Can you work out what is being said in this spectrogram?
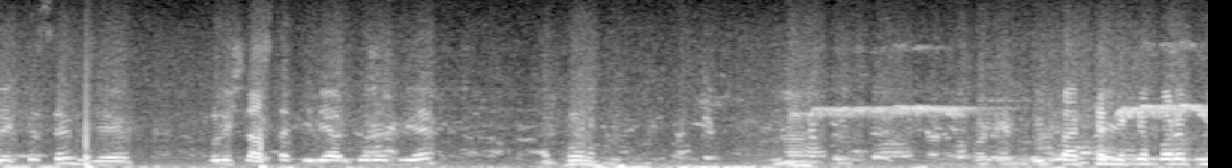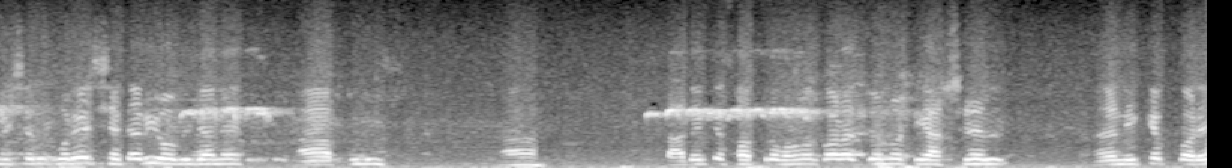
দেখতেছেন যে পুলিশ রাস্তা ক্লিয়ার করে দিয়ে এখন আহ, ইট পাটকেল নিক্ষেপ করে পুলিশের উপরে। সেটারই অভিযানে পুলিশ আহ, তাদেরকে ছত্রভঙ্গ করার জন্য টিয়ার আহ, নিক্ষেপ করে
